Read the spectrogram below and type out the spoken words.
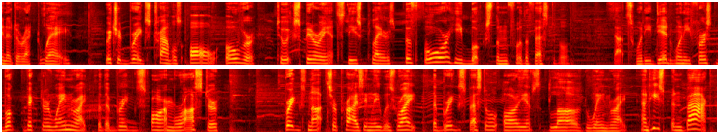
in a direct way. Richard Briggs travels all over to experience these players before he books them for the festival. That's what he did when he first booked Victor Wainwright for the Briggs Farm roster. Briggs, not surprisingly, was right. The Briggs Festival audience loved Wainwright, and he's been back.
